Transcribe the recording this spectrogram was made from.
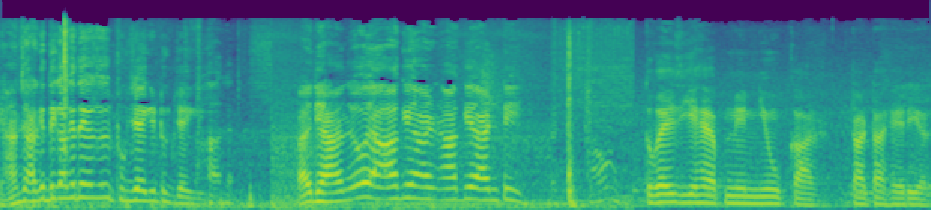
ध्यान से आगे देख आगे देख ठुक जाएगी ठुक जाएगी। भाई ध्यान से आगे आगे आंटी। तो गाइज़ ये है अपनी न्यू कार टाटा हेरियर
